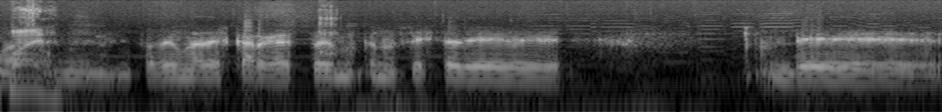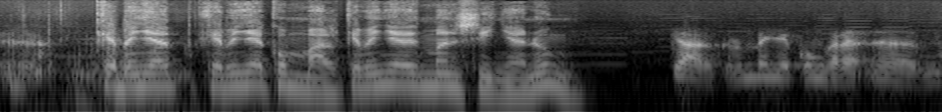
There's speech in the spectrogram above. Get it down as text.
Bueno, bueno. facer unha descarga, esperemos que non sexa de de que veña que veña con mal, que veña de mansiña, non? Claro, que non veña con gra... Eh,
